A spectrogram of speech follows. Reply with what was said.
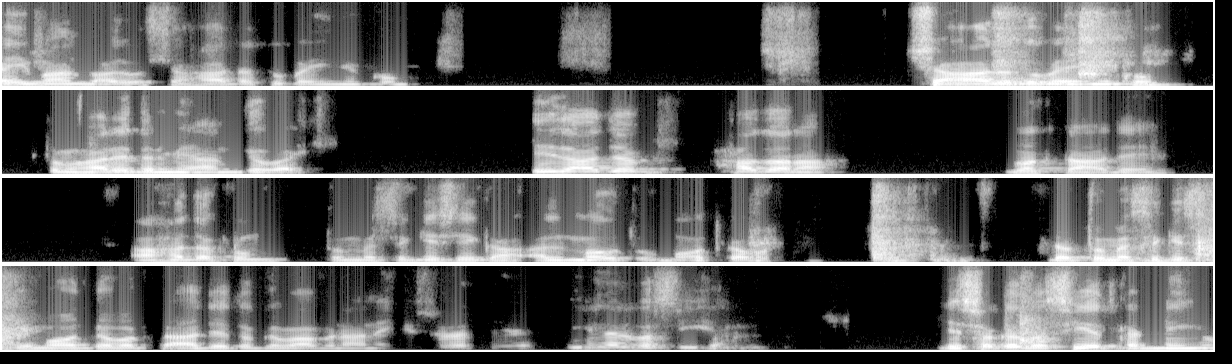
ईमान वालो, शहादतु बैनिकुम शहादतु बैनिकुम तुम्हारे दरमियान गवाही। इजा जब हजरा, वक्त आ दे अहदकुम, तुम में से किसी का, अलमौत, मौत का वक्त। जब तुम में से किसी की मौत का वक्त आ जाए तो गवाह बनाने की सूरत है, तीन जिस वक्त वसीयत करनी हो,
